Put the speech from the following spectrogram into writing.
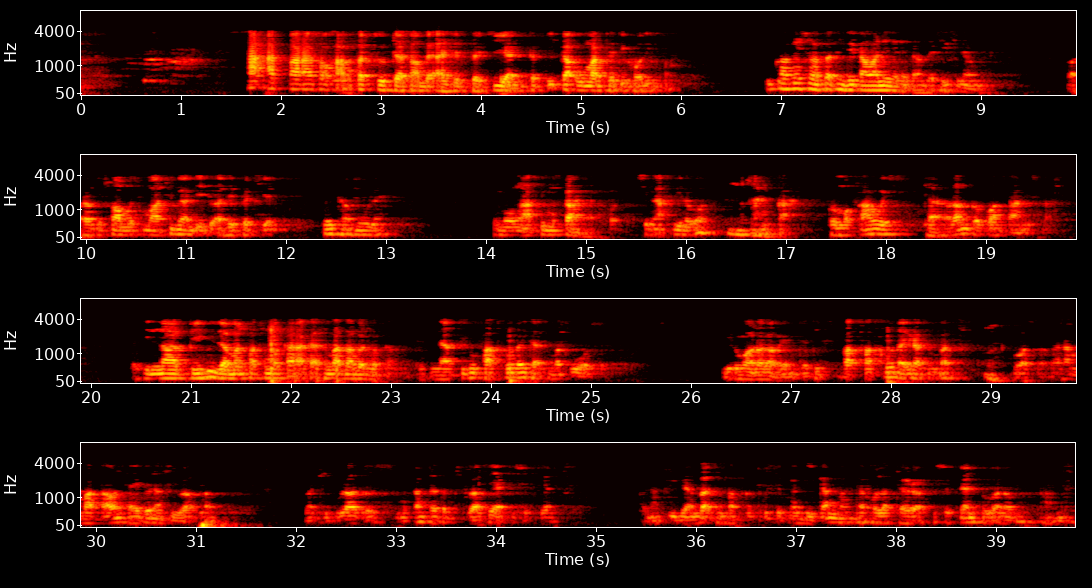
Saat para sahabat sudah sampai bagian, ketika Umar jadi khalifah, itu kakek sahabat yang ditawani ini sampai di sini. Para Islam semua juga nanti itu bagian, Saya gak mulai. Mau ngasih muka, sing ngasih nopo, muka. Ke Mekah wis dalam kekuasaan Islam. Jadi Nabi itu zaman Fathu Mekah agak sempat tambah Mekah. Jadi Nabi itu Fathu tapi agak sempat puasa. Di rumah orang kawin. Jadi sempat Fathu tapi agak sempat puasa. Karena empat tahun saya itu Nabi wafat. Lagi pula terus Mekah tetap situasi Abu Sufyan. Nabi Gambak sempat keterusuk ngendikan maka pola darah Abu Sufyan bahwa Nabi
